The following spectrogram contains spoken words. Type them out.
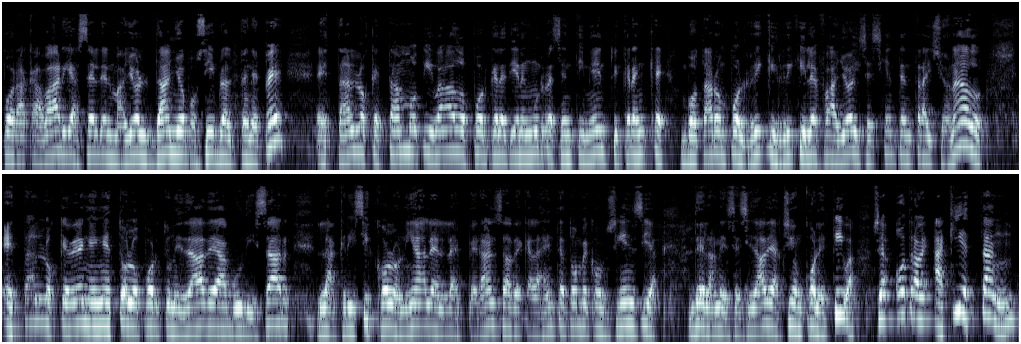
por acabar y hacer el mayor daño posible al PNP, están los que están motivados porque le tienen un resentimiento y creen que votaron por Ricky, Ricky le falló y se sienten traicionados, están los que ven en esto la oportunidad de agudizar la crisis colonial en la esperanza de que la gente tome conciencia de la necesidad de acción colectiva. O sea, otra vez, aquí están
